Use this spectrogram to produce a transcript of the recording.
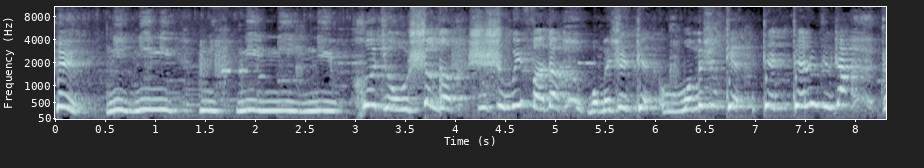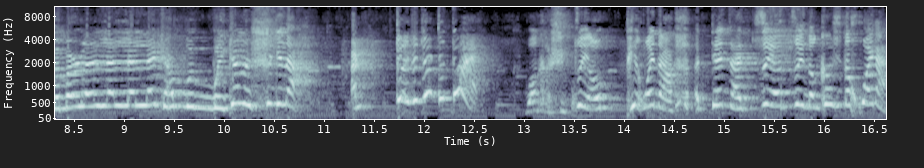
嘿，你你你你你你你喝酒上岗是是违法的。我们是铁，我们是铁铁铁路警察，专门来来来来查违违章的事件的。是最有品味的。”天才最最懂科学的坏蛋，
